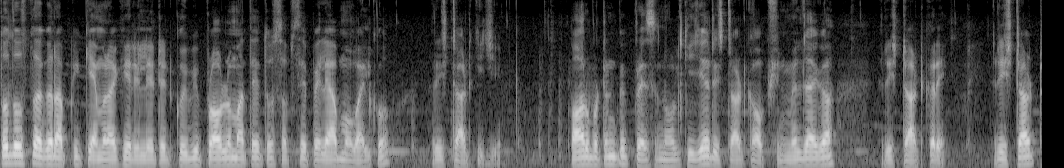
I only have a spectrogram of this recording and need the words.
तो दोस्तों, अगर आपके कैमरा के रिलेटेड कोई भी प्रॉब्लम आते हैं तो सबसे पहले आप मोबाइल को रिस्टार्ट कीजिए। पावर बटन पे प्रेस एंड होल्ड कीजिए रिस्टार्ट का ऑप्शन मिल जाएगा। रिस्टार्ट करें। रिस्टार्ट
